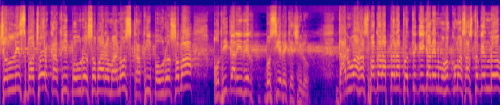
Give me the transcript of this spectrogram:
চল্লিশ বছর কাঁথি পৌরসভার মানুষ কাঁথি পৌরসভা অধিকারীদের বসিয়ে রেখেছিল। দারুয়া হাসপাতাল আপনারা প্রত্যেকেই জানেন, মহকুমা স্বাস্থ্যকেন্দ্র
